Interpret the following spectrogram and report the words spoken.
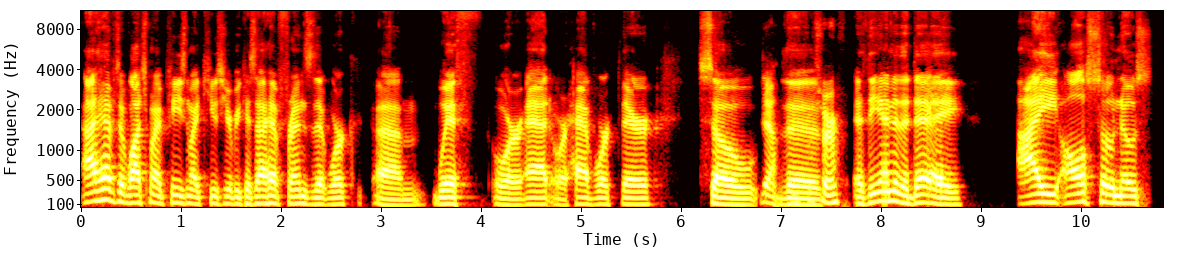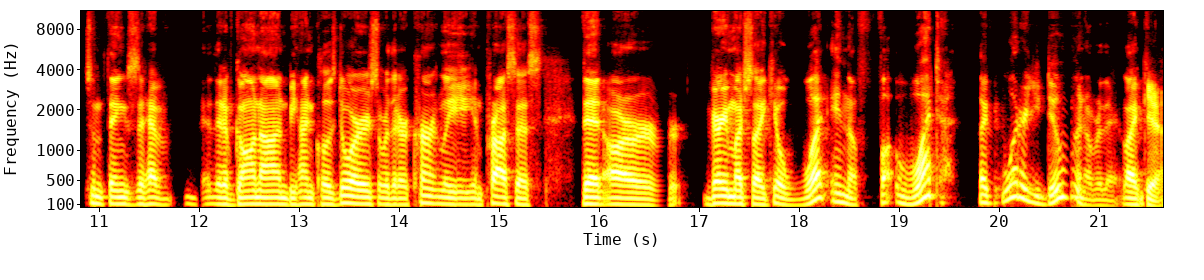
I have to watch my p's and my q's here because I have friends that work um with or at or have worked there. So Yeah, the sure. at the end of the day, I also know some things that have that have gone on behind closed doors or that are currently in process that are very much like, yo, what in the fu what? Like, what are you doing over there? Like, Yeah,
